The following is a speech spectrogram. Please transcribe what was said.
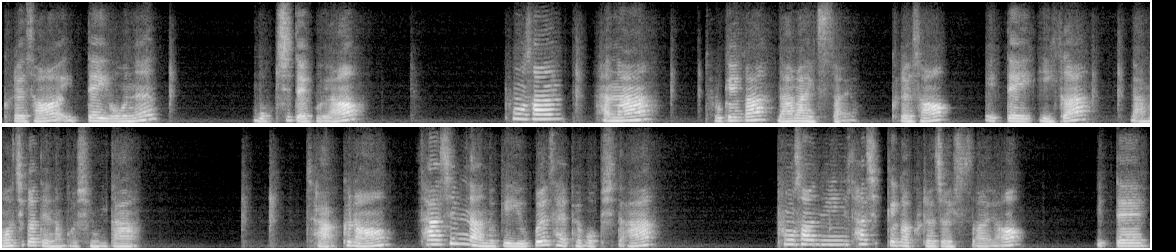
그래서 이때의 5는 몫이 되고요. 풍선 하나, 두 개가 남아 있어요. 그래서 이때 2가 나머지가 되는 것입니다. 자, 그럼 40 나누기 6을 살펴봅시다. 풍선이 40개가 그려져 있어요. 이때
